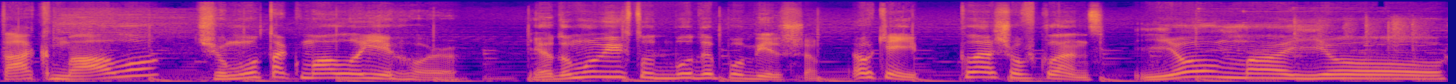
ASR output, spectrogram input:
так мало? Чому так мало ігор? Я думав, їх тут буде побільше. Окей, Clash of Clans. Йо-майо.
